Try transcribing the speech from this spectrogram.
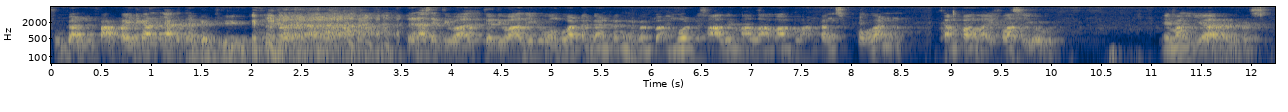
bukan apa ini kan menyangkut harga diri. Dan asing diwali jadi wali ku wong ganteng-ganteng ya bangun salim alama ganteng sekolah gampang lah ikhlas itu. Memang iya terus.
